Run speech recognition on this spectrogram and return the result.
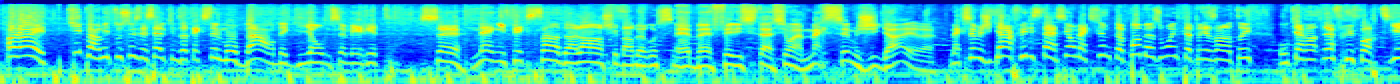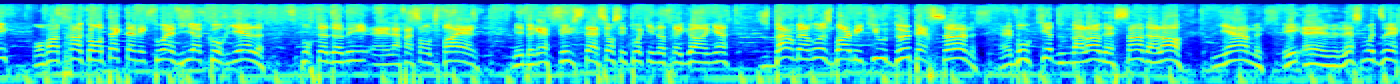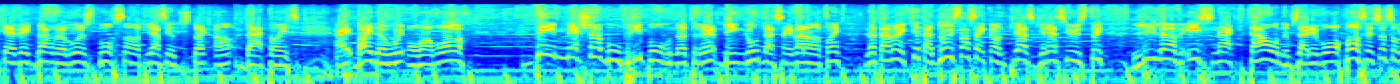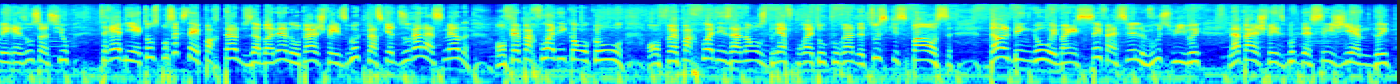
Alright, qui parmi tous ceux et celles qui nous a texté le mot barbe, Guillaume, se mérite? Ce magnifique 100 chez Barberousse? Eh ben, félicitations à Maxime Giguère. Maxime Giguère, félicitations Maxime, t'as pas besoin de te présenter au 49 rue Fortier. On va entrer en contact avec toi via courriel pour te donner euh, la façon de faire. Mais bref, félicitations, c'est toi qui es notre gagnant. Du Barberousse Barbecue, deux personnes, un beau kit d'une valeur de 100 Miam. Et euh, laisse-moi te dire qu'avec Barberousse, pour 100$, il y a du stock en bâtons. Hey, by the way, on va voir des méchants beaux prix pour notre bingo de la Saint-Valentin. Notamment un kit à 250 pièces gracieuseté Lilove et Snacktown. Vous allez voir passer ça sur les réseaux sociaux très bientôt. C'est pour ça que c'est important de vous abonner à nos pages Facebook parce que durant la semaine, on fait parfois des concours, on fait parfois des annonces, bref, pour être au courant de tout ce qui se passe dans le bingo. Et bien, c'est facile, vous suivez la page Facebook de CJMD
